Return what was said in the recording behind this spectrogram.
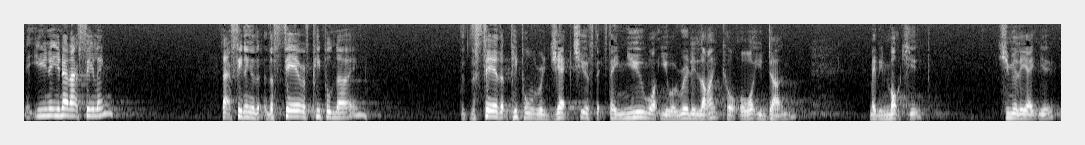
You know, you know that feeling? That feeling of the, the fear of people knowing? The, the, fear that people will reject you if they, if they knew what you were really like or, or what you'd done? Maybe mock you, humiliate you?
